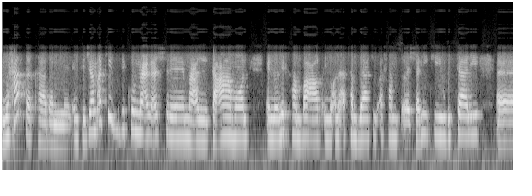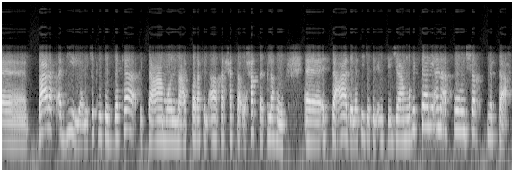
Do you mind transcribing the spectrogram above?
نحقق هذا الانسجام. أكيد بده يكون مع العشرة مع التعامل إنه نفهم بعض إنه أنا أفهم ذاتي وأفهم شريكي وبالتالي آه بعرف أدير يعني فكرة الذكاء في التعامل مع الطرف الآخر حتى أحقق له آه السعادة نتيجة الانسجام. وبالتالي أنا أكون شخص مرتاح.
